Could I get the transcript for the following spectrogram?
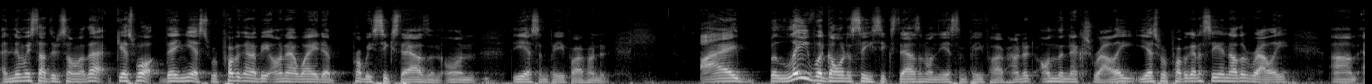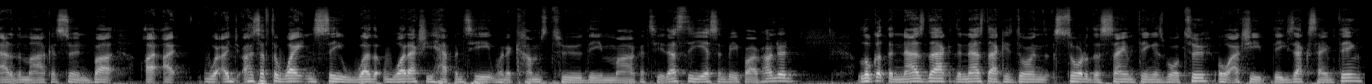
and then we start to do something like that. Guess what? Then yes, we're probably going to be on our way to probably six thousand on the S and P 500. I believe we're going to see 6,000 on the S&P 500 on the next rally. Yes, we're probably going to see another rally um, out of the market soon, but I, I, I just have to wait and see whether what actually happens here when it comes to the markets here. That's the S&P 500. Look at the Nasdaq. The Nasdaq is doing sort of the same thing as well too, or actually the exact same thing.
